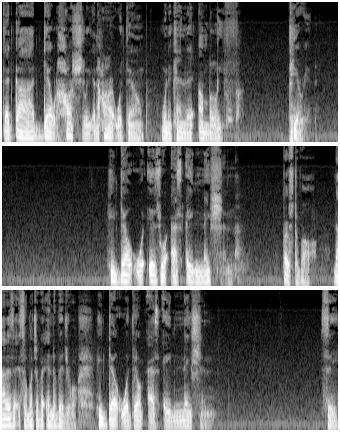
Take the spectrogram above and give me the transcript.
that God dealt harshly and hard with them when it came to their unbelief. Period. He dealt with Israel as a nation, first of all, not as a, so much of an individual. He dealt with them as a nation. See,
